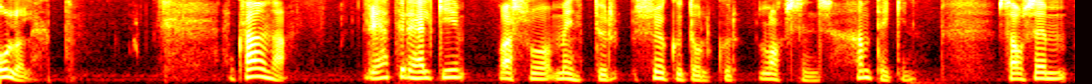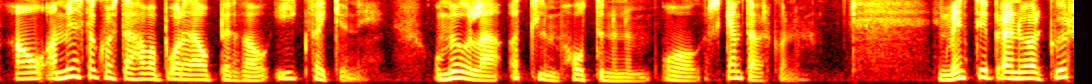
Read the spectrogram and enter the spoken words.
ólulegt. Hvað um það? Rétt fyrir helgi var svo meintur sökudólkur loksins handtekinn. Sá sem á að minnstakosti hafa borið ábyrð á í kveikjunni og mögulega öllum hótununum og skemdaverkunum. Hinn meinti brennuarkur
